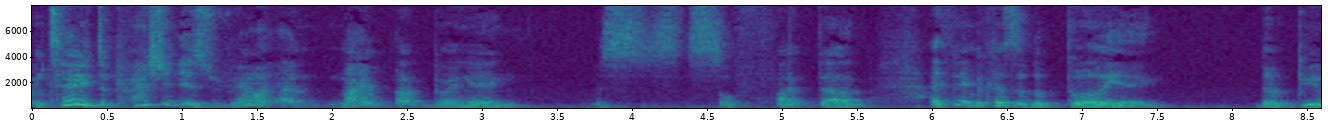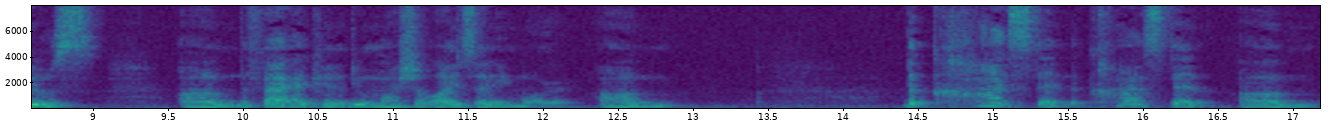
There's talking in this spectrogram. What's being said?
I'm telling you, depression is real. I, my upbringing was so fucked up. I think because of the bullying, the abuse, um, the fact I couldn't do martial arts anymore, um, the constant, the constant um,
